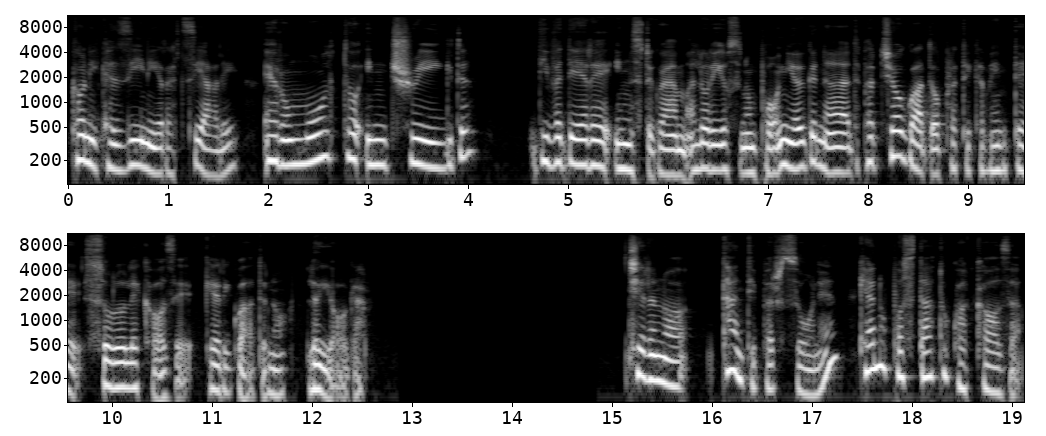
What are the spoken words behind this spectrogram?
con i casini razziali, ero molto intrigued di vedere Instagram. Allora io sono un po' un yoga nerd, perciò guardo praticamente solo le cose che riguardano lo yoga. C'erano tante persone che hanno postato qualcosa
